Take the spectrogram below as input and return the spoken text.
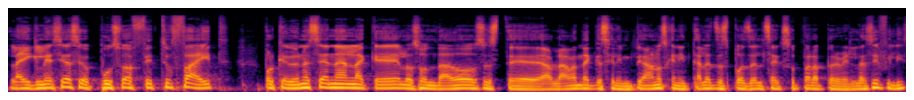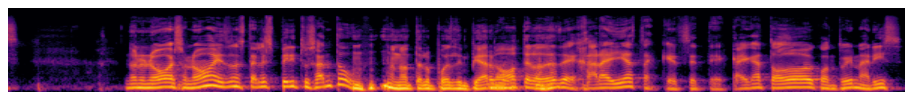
La iglesia se opuso a Fit to Fight porque había una escena en la que los soldados este, hablaban de que se limpiaban los genitales después del sexo para prevenir la sífilis. No, no, no, eso no, es donde está el Espíritu Santo. No te lo puedes limpiar. No, te lo debes dejar ahí hasta que se te caiga todo con tu nariz.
